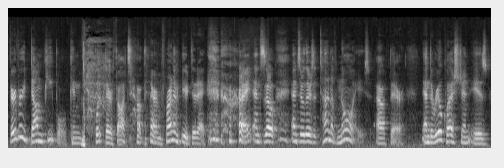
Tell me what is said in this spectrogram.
very, very dumb people can put their thoughts out there in front of you today, right? And so, and so there's a ton of noise out there. And the real question is,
